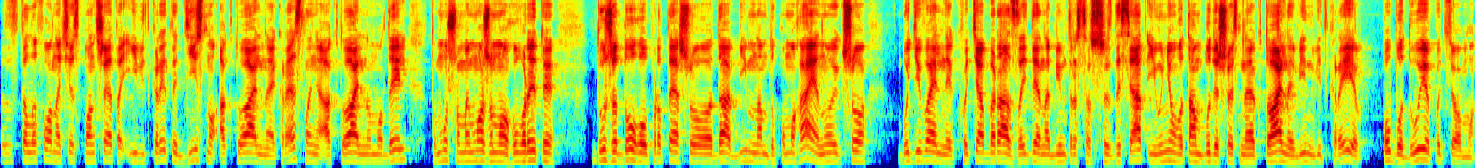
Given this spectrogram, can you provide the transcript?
з телефона чи з планшета і відкрити дійсно актуальне креслення, актуальну модель, тому що ми можемо говорити дуже довго про те, що да, BIM нам допомагає, але якщо будівельник хоча б раз зайде на BIM 360 і у нього там буде щось неактуальне, він відкриє, побудує по цьому,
